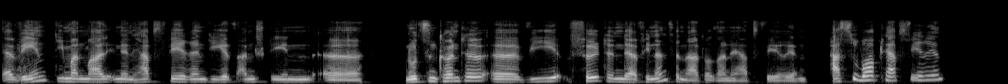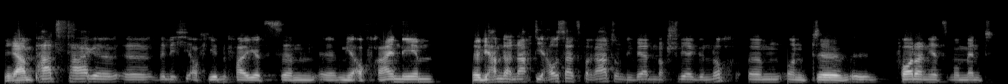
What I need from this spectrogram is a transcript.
erwähnt, die man mal in den Herbstferien, die jetzt anstehen, äh, nutzen könnte. Äh, wie füllt denn der Finanzsenator seine Herbstferien? Hast du überhaupt Herbstferien? Ja, ein paar Tage äh, will ich auf jeden Fall jetzt ähm, äh, mir auch frei nehmen. Äh, wir haben danach die Haushaltsberatung, die werden noch schwer genug ähm, und äh, fordern jetzt im Moment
